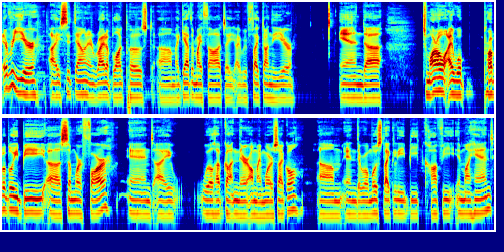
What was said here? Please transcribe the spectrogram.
Every year, I sit down and write a blog post. Um, I gather my thoughts, I, I, reflect on the year. And uh, tomorrow, I will probably be uh, somewhere far, and I will have gotten there on my motorcycle um, and there will most likely be coffee in my hand.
